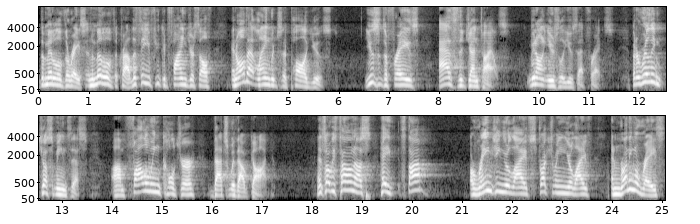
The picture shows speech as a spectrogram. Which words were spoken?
the middle of the race, in the middle of the crowd. Let's see if you could find yourself in all that language that Paul used. He uses the phrase, as the Gentiles. We don't usually use that phrase. But it really just means this um, following culture that's without God. And so he's telling us hey, stop arranging your life, structuring your life, and running a race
